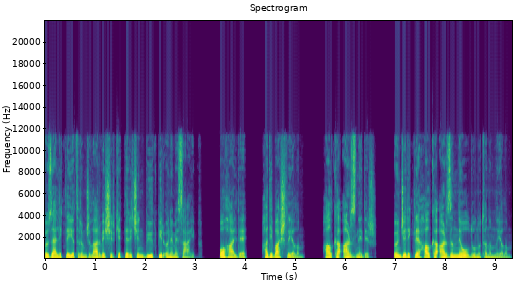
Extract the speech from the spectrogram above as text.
özellikle yatırımcılar ve şirketler için büyük bir öneme sahip. O halde, hadi başlayalım. Halka arz nedir? Öncelikle halka arzın ne olduğunu tanımlayalım.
